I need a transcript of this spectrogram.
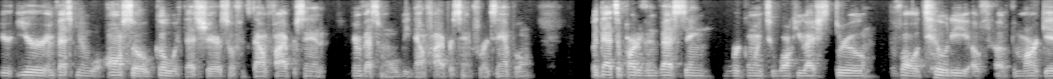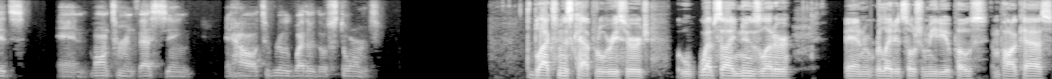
your your investment will also go with that share. So if it's down five percent, your investment will be down five percent, for example. But that's a part of investing. We're going to walk you guys through the volatility of, of the markets and long-term investing and how to really weather those storms. The Blacksmiths Capital Research website, newsletter, and related social media posts and podcasts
